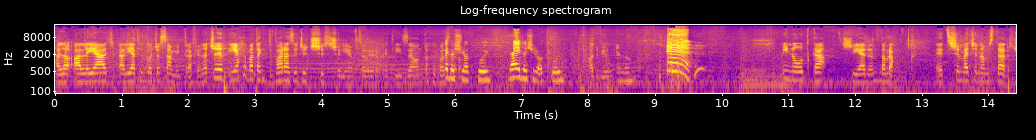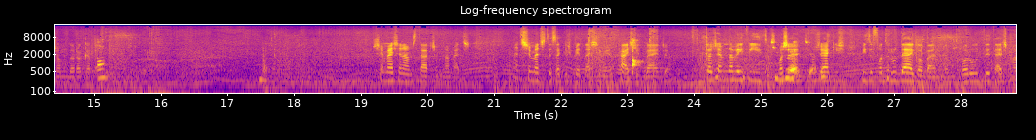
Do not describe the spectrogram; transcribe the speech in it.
Ale, ale, ja, ale ja tylko czasami trafiam. Znaczy ja chyba tak dwa razy czy trzy strzeliłem w całej Rocket League, on to chyba Daj do zero. środku. Daj do środku. odbił. Nie no. Minutka, 3-1, dobra. E, Trzy mecze nam starczą do Rocket. O. Trzy mecze nam starczą na mecz. A trzy mecze to jest jakieś 15 minut, hajsik będzie. Że nowych widzów, może, może jakiś widzów od Rudego będą, bo Rudy też ma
